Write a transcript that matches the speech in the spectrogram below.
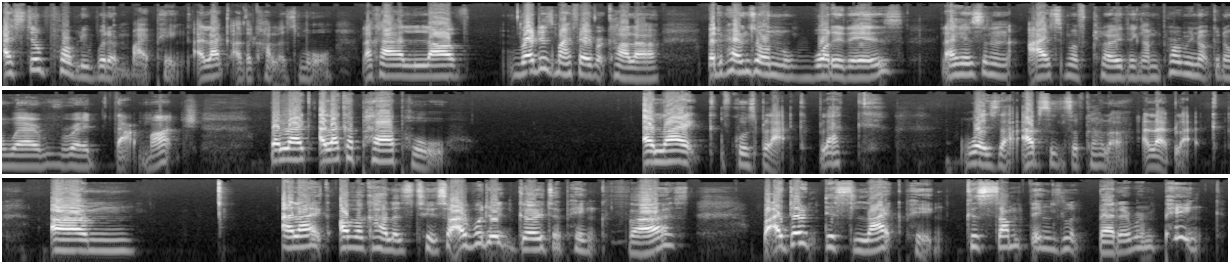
I still probably wouldn't buy pink. I like other colors more. Like I love red is my favorite color, but depends on what it is. Like it's an item of clothing. I'm probably not gonna wear red that much, but like I like a purple. I like, of course, black. Black. What is that? Absence of color. I like black. Um, I like other colors too. So I wouldn't go to pink first, but I don't dislike pink because some things look better in pink.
